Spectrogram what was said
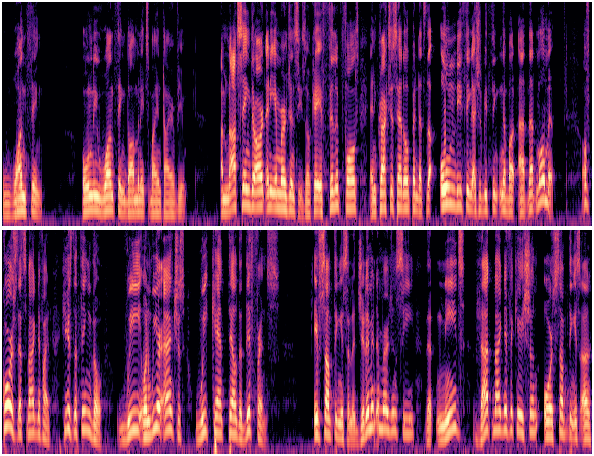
one thing, only one thing dominates my entire view. I'm not saying there aren't any emergencies, okay? If Philip falls and cracks his head open, that's the only thing I should be thinking about at that moment. Of course, that's magnified. Here's the thing though. We when we are anxious, we can't tell the difference. If something is a legitimate emergency that needs that magnification or something is a,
